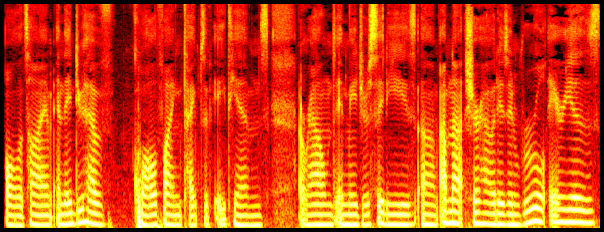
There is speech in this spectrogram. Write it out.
all the time, and they do have qualifying types of ATMs around in major cities. Um, I'm not sure how it is in rural areas,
